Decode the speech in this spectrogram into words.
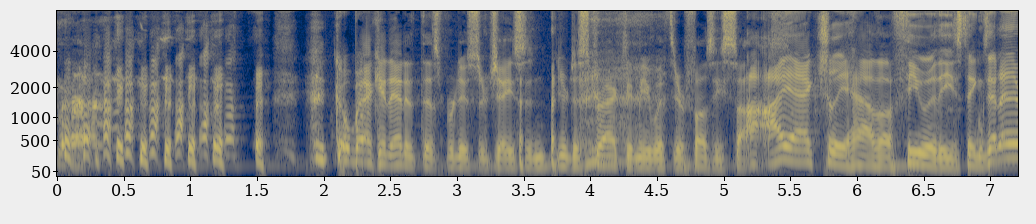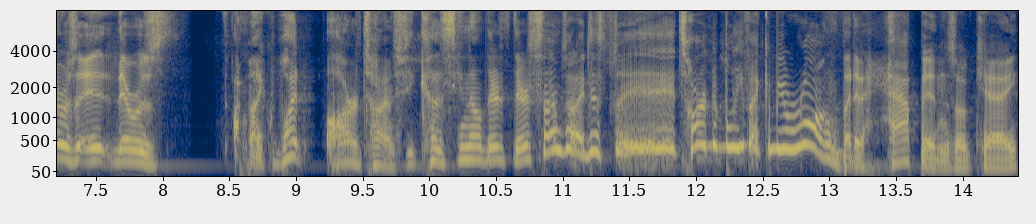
Go back and edit this, producer Jason. You're distracting me with your fuzzy socks. I actually have a few of these things, and there was there was. I'm like, what are times? Because you know, there's there's times that I just it's hard to believe I could be wrong, but it happens. Okay,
